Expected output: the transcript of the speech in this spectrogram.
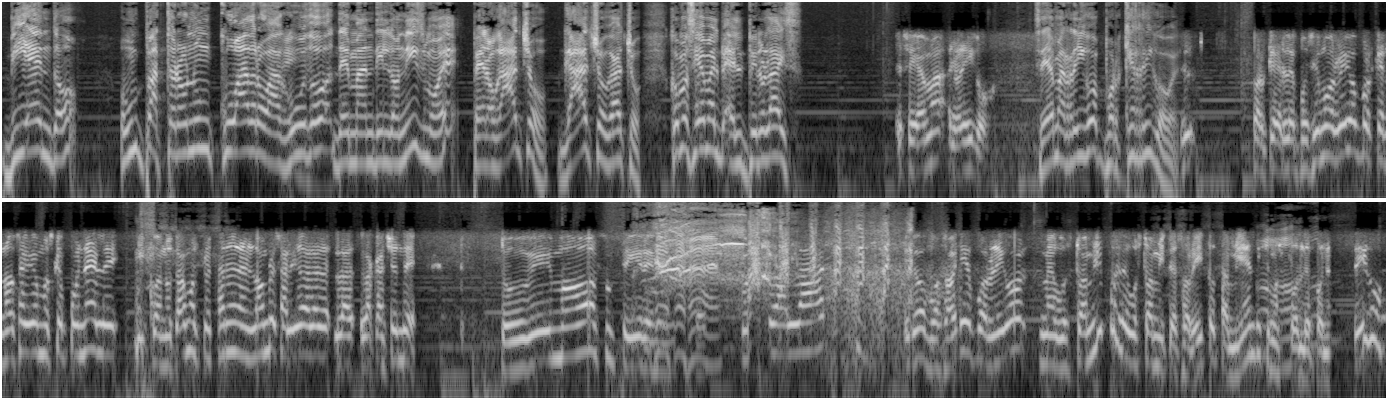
viendo un patrón, un cuadro agudo de mandilonismo, ¿eh? Pero gacho, gacho, gacho. ¿Cómo se llama el, el pirulais? Se llama Rigo. ¿Se llama Rigo? ¿Por qué Rigo, güey? Porque le pusimos Rigo porque no sabíamos qué ponerle. Y cuando estábamos pensando en el nombre salía la, la- la canción de Tuvimos un tigre. en el justo al lado". Y digo, pues oye, por Rigo me gustó a mí, pues le gustó a mi tesorito también. Dijimos, pues le ponemos Rigo.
